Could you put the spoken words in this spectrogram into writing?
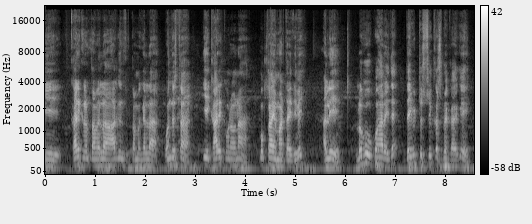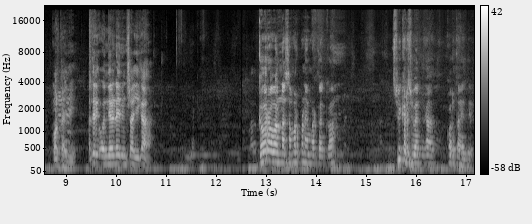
ಈ ಕಾರ್ಯಕ್ರಮ ತಾವೆಲ್ಲ ಆಗಿನ ತಮಗೆಲ್ಲ ಹೊಂದಿಸ್ತಾ ಈ ಕಾರ್ಯಕ್ರಮವನ್ನು ಮುಕ್ತಾಯ ಮಾಡ್ತಾ ಇದ್ದೀವಿ. ಅಲ್ಲಿ ಲಘು ಉಪಹಾರ ಇದೆ. ದಯವಿಟ್ಟು ಸ್ವೀಕರಿಸಬೇಕಾಗಿ ಕೋರ್ತಾ ಇದ್ದೀವಿ. ಅದೇ ಒಂದೆರಡೇ ನಿಮಿಷ ಈಗ ಗೌರವವನ್ನು ಸಮರ್ಪಣೆ ಮಾಡಬೇಕು ಸ್ವೀಕರಿಸಬೇಕು ಕೋರ್ತಾ ಇದ್ದೀವಿ.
